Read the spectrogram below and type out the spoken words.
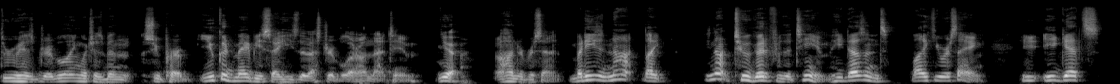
through his dribbling, which has been superb. You could maybe say he's the best dribbler on that team, Yeah. hundred percent. But he's not like he's not too good for the team. He doesn't like you were saying. He he gets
